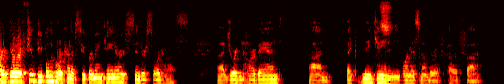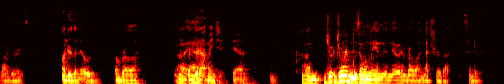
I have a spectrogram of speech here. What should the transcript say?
are there are a few people who are kind of super maintainers, Sindre Sorhus, uh, Jordan Harband, um, like maintain an enormous number of, of uh, libraries. Under the node umbrella, Uh, but they're not maintained, yeah. um, Jo- Jordan is only in the node umbrella. I'm not sure about Cinder.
